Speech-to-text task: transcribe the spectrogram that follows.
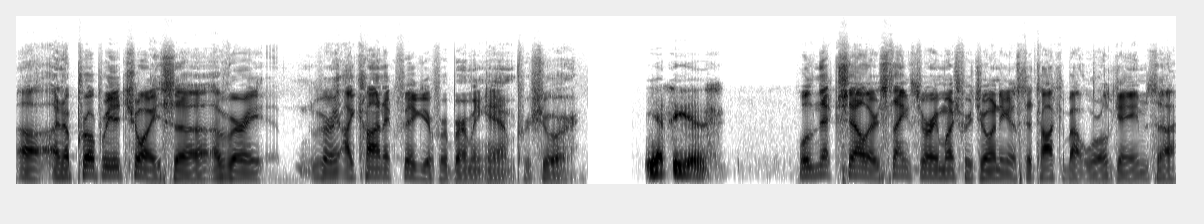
uh, an appropriate choice, uh, a very very iconic figure for Birmingham for sure. Yes, he is. Well, Nick Sellers, thanks very much for joining us to talk about World Games. Uh,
